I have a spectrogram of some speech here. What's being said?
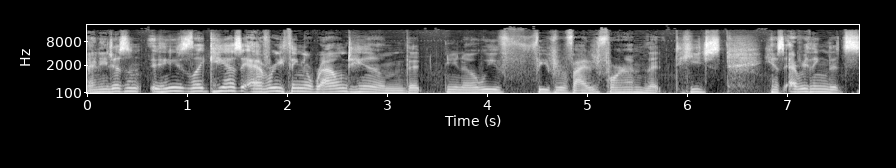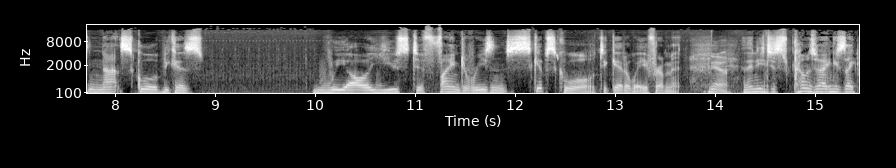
And he doesn't he's like he has everything around him that you know we've we provided for him that he just he has everything that's not school because we all used to find a reason to skip school to get away from it. Yeah. and then he just comes back and he's like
